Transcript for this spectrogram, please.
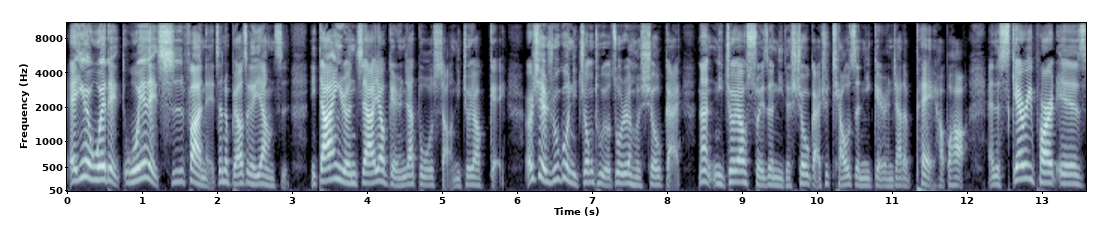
哎，因为我也得我也得吃饭哎，真的不要这个样子。你答应人家要给人家多少，你就要给。而且如果你中途有做任何修改，那你就要随着你的修改去调整你给人家的 pay，好不好？And the scary part is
